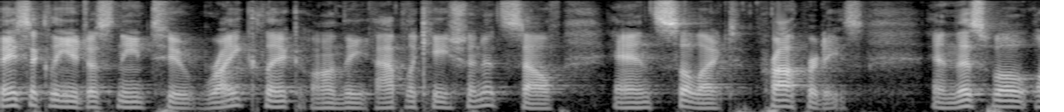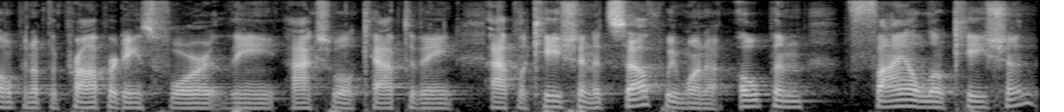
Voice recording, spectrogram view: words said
Basically, you just need to right click on the application itself and select properties. And this will open up the properties for the actual Captivate application itself. We want to open file location.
